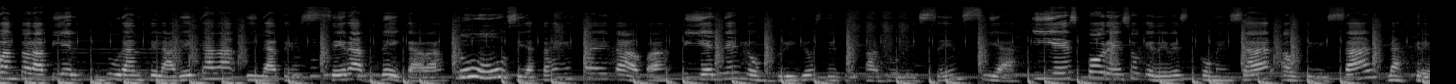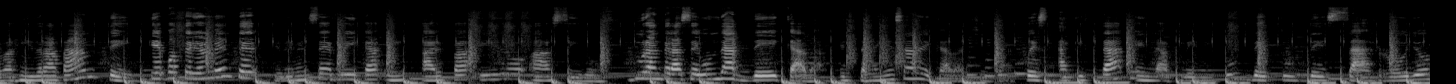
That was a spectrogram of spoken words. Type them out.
cuanto a la piel, durante la década y la tercera década, tú, si ya estás en esta etapa, pierdes los brillos de tu adolescencia. Y es por eso que debes comenzar a utilizar las cremas hidratantes, que posteriormente deben ser ricas en alfa hidroácidos. Durante la segunda década, estás en esa década, chicas, pues aquí está en la plenitud de tu desarrollo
